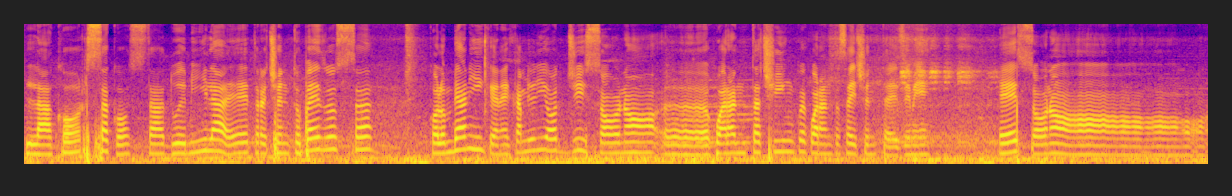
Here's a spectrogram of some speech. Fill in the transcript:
la corsa costa 2300 pesos colombiani che nel cambio di oggi sono eh, 45-46 centesimi e sono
